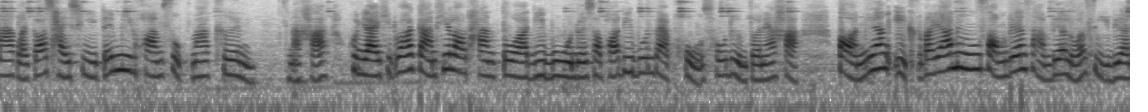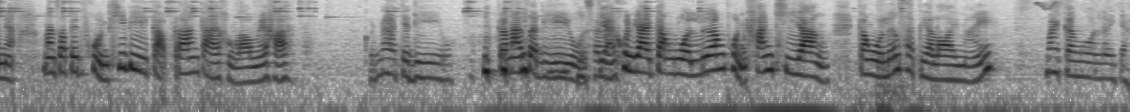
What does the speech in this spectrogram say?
มากๆ แล้วก็ใช้ชีวิตได้มีความสุขมากขึ้น นะคะ คุณยายคิดว่าการที่เราทานตัวดีบูนโดยเฉพาะดีบูนแบบผงชงดื่มตัวเนี้ยค่ะ ต่อเนื่องอีกระยะหนึ่ง2 เดือน 3 เดือนหรือว่า 4 เดือนเนี่ยมันจะเป็นผลที่ดีกับร่างกายของเราไหมคะก็น่าจะดีอยู่ ก็น่าจะดีอยู่ใช่ไหมจ้ะคุณยายกังวลเรื่องผลข้างเคียง กังวลเรื่องสเตียรอยด์ไหมไม่กังวลเลยจ้ะ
